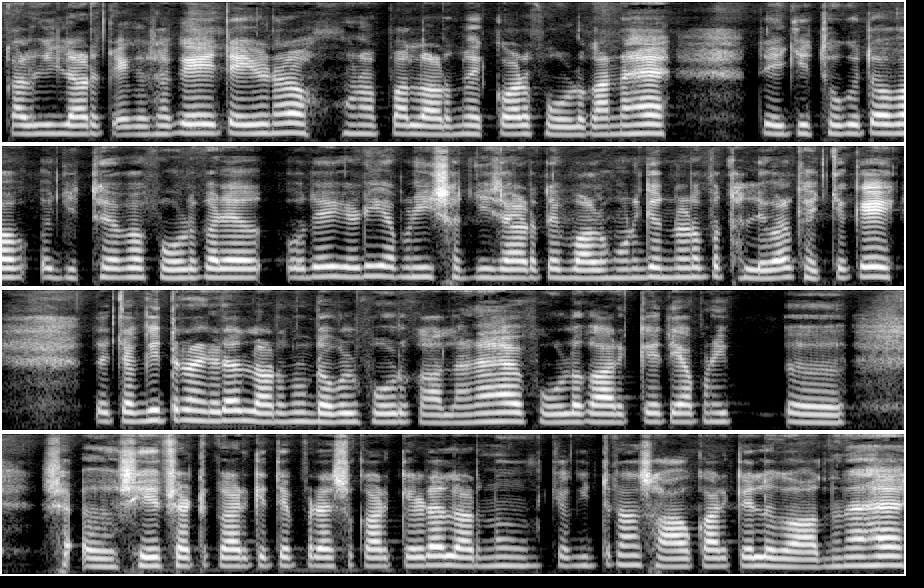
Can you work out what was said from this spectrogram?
ਕਲਗੀ ਲੜ ਟਿਕ ਸਕੇ ਤੇ ਜਿਹੜਾ ਹੁਣ ਆਪਾਂ ਲੜ ਨੂੰ ਇੱਕ ਵਾਰ ਫੋਲਡ ਕਰਨਾ ਹੈ ਤੇ ਜਿੱਥੋਂ ਕਿਤੋਂ ਆਪਾਂ, ਜਿੱਥੇ ਆਪਾਂ ਫੋਲਡ ਕਰਿਆ, ਉਹਦੇ ਜਿਹੜੀ ਆਪਣੀ ਸੱਜੀ ਸਾਈਡ ਤੇ ਬਲ ਹੋਣਗੇ, ਉਹਨਾਂ ਨੂੰ ਆਪਾਂ ਥੱਲੇ ਵੱਲ ਖਿੱਚ ਕੇ ਤੇ ਚੰਗੀ ਤਰ੍ਹਾਂ ਜਿਹੜਾ ਲੜ ਨੂੰ ਡਬਲ ਫੋਲਡ ਕਰ ਲੈਣਾ ਹੈ ਫੋਲਡ ਕਰਕੇ ਤੇ ਆਪਣੀ ਸ਼ੇਪ ਸੈੱਟ ਕਰਕੇ ਤੇ ਪ੍ਰੈਸ ਕਰਕੇ ਜਿਹੜਾ ਲੜ ਨੂੰ ਚੰਗੀ ਤਰ੍ਹਾਂ ਸਾਫ਼ ਕਰਕੇ ਲਗਾ ਦੇਣਾ ਹੈ।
